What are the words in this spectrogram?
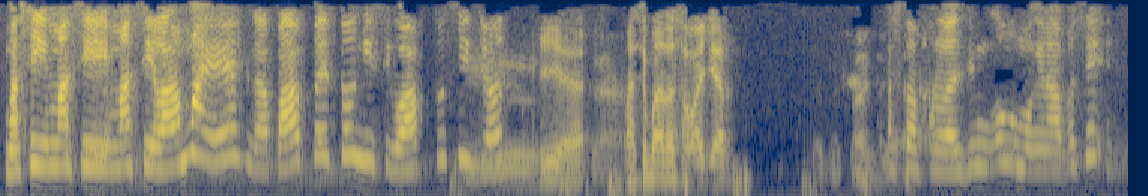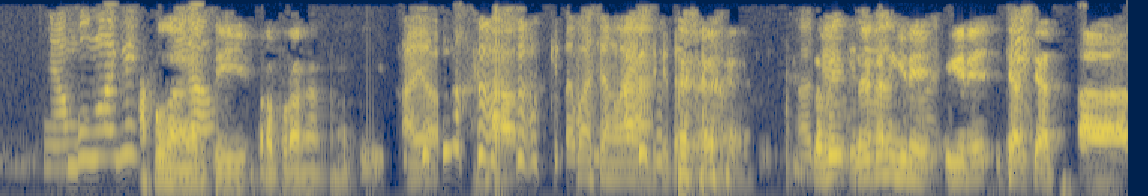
Masih masih masih lama ya, nggak apa-apa itu ngisi waktu sih, Jod. Hmm, Iya. nah, Masih batas wajar. Bagus aja Astagfirullahaladzim, gue ngomongin apa sih? Nyambung lagi. Aku nggak Ya. ngerti, pura-pura nggak ngerti. Ayo kita bahas yang lain. Kita bahas yang lain. Oke, tapi kita tapi kan gini, lagi. gini, chat chat. Uh,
